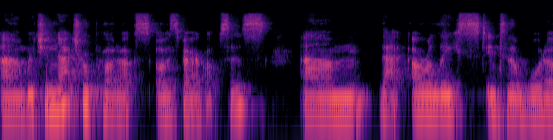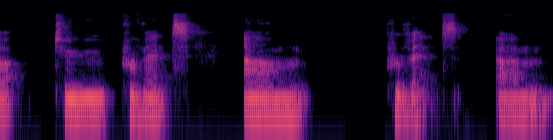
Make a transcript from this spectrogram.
um, which are natural products of Asparagopsis, um, that are released into the water to prevent um, prevent um,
